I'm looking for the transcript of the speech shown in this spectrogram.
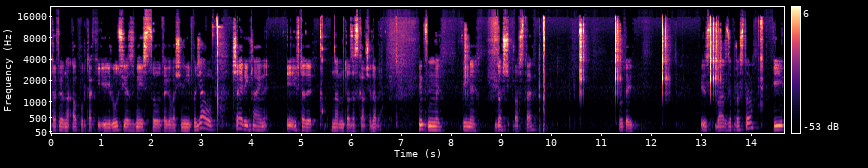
trafiają na opór taki i luz jest w miejscu tego właśnie linii podziału, sharing line i wtedy nam to zaskoczy. Dobra. Więc mamy piny dość proste. Tutaj jest bardzo prosto i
